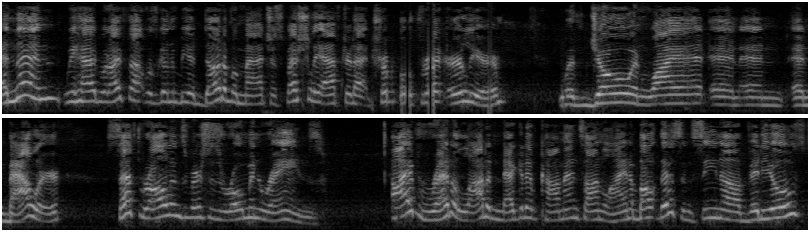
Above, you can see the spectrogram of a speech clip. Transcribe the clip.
And then we had what I thought was going to be a dud of a match, especially after that triple threat earlier with Joe and Wyatt and and and Balor. Seth Rollins versus Roman Reigns. I've read a lot of negative comments online about this and seen uh, videos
